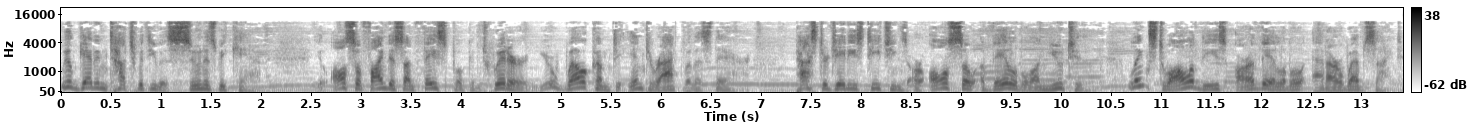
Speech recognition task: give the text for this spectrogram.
We'll get in touch with you as soon as we can. You'll also find us on Facebook and Twitter, and you're welcome to interact with us there. Pastor JD's teachings are also available on YouTube. Links to all of these are available at our website.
